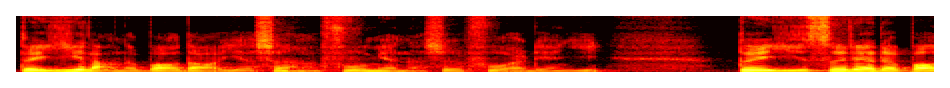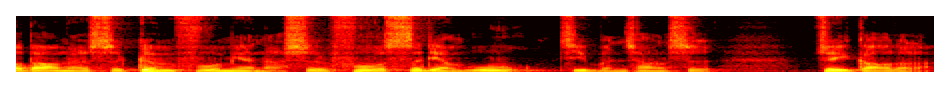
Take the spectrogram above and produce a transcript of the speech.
对伊朗的报道也是很负面的，是负二点一。对以色列的报道呢是更负面的，是负四点五五，基本上是最高的了。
